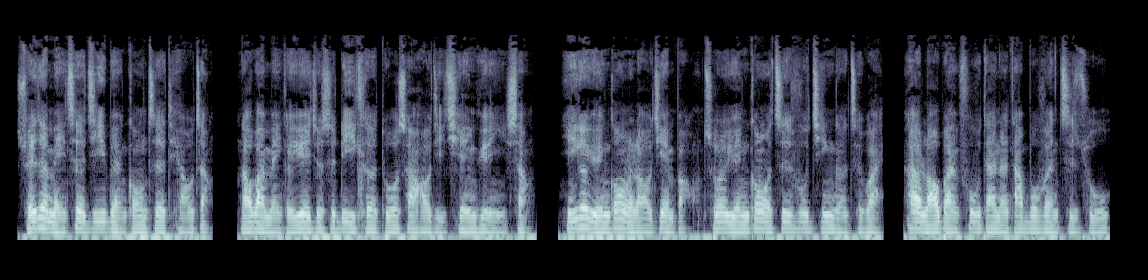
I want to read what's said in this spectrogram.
随着每次基本工资的调整，老板每个月就是立刻多烧好几千元以上。一个员工的劳健保，除了员工的支付金额之外，还有老板负担的大部分支出。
